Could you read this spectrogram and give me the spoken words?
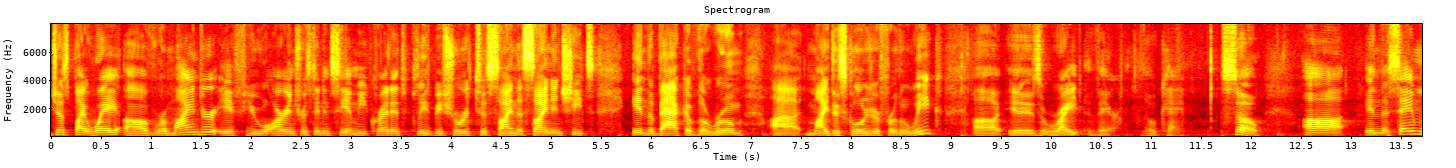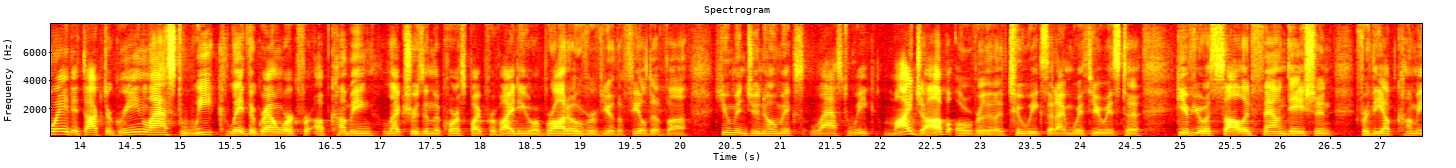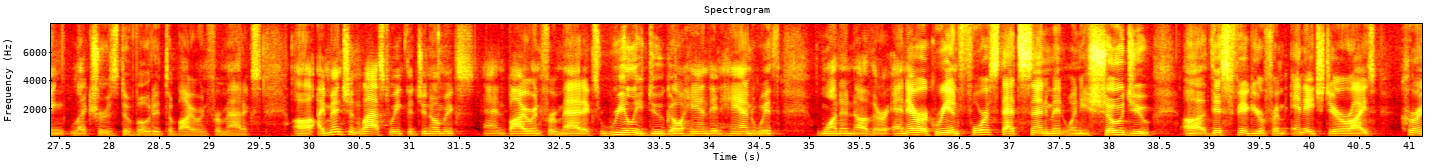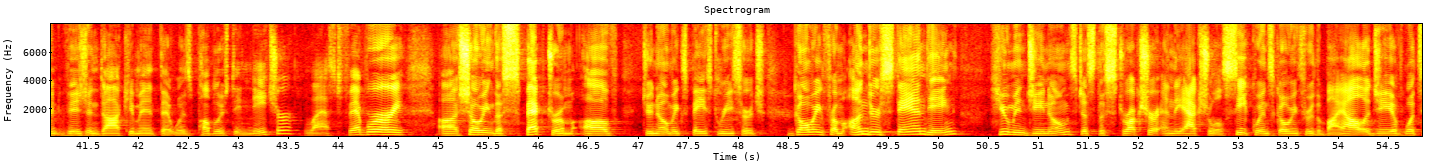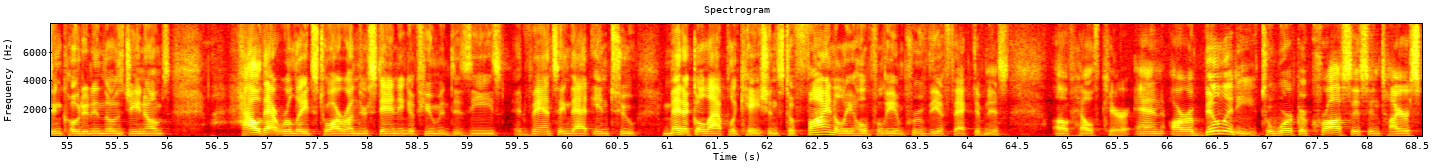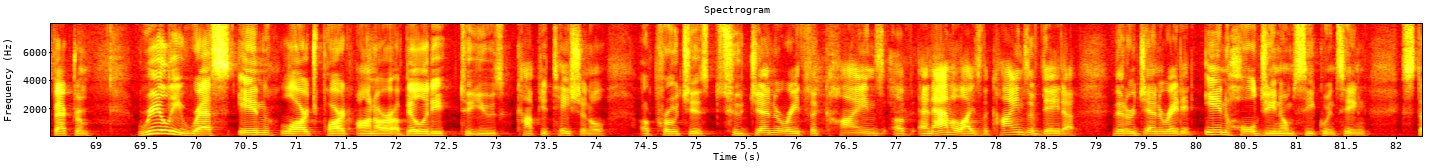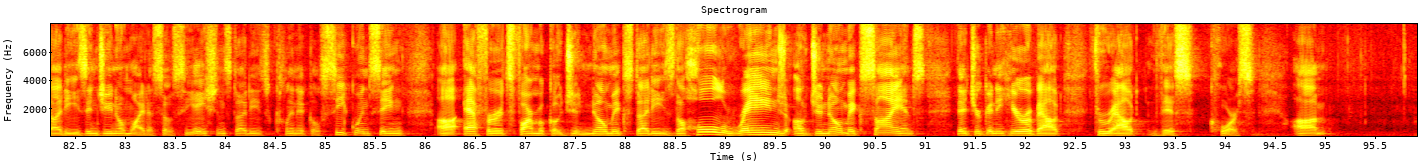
just by way of reminder, if you are interested in CME credits, please be sure to sign the sign-in sheets in the back of the room. Uh, my disclosure for the week uh, is right there. Okay. So uh, in the same way that Dr. Green last week laid the groundwork for upcoming lectures in the course by providing you a broad overview of the field of uh, human genomics last week, my job over the two weeks that I'm with you is to give you a solid foundation for the upcoming lectures devoted to bioinformatics. Uh, I mentioned last week that genomics and bioinformatics really do go hand in hand with one another, and Eric reinforced that sentiment when he showed you uh, this figure from NHGRI's current vision document that was published in Nature last February, uh, showing the spectrum of genomics-based research going from understanding human genomes, just the structure and the actual sequence, going through the biology of what's encoded in those genomes, how that relates to our understanding of human disease, advancing that into medical applications to finally, hopefully, improve the effectiveness of healthcare. And our ability to work across this entire spectrum really rests in large part on our ability to use computational approaches to generate the kinds of, and analyze the kinds of data that are generated in whole genome sequencing studies, in genome-wide association studies, clinical sequencing uh, efforts, pharmacogenomic studies, the whole range of genomic science that you're going to hear about throughout this course. Um,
